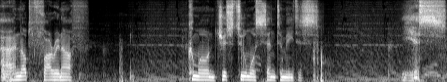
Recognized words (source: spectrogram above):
Ah, not far enough. Come on, just two more centimeters. Yes!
